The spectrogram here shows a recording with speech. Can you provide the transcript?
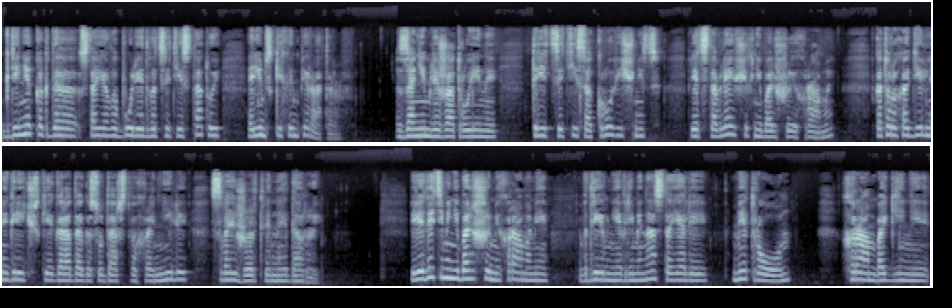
где некогда стояло более двадцати статуй римских императоров. За ним лежат руины тридцати сокровищниц представляющих небольшие храмы, в которых отдельные греческие города-государства хранили свои жертвенные дары. Перед этими небольшими храмами в древние времена стояли Метроон, храм богини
